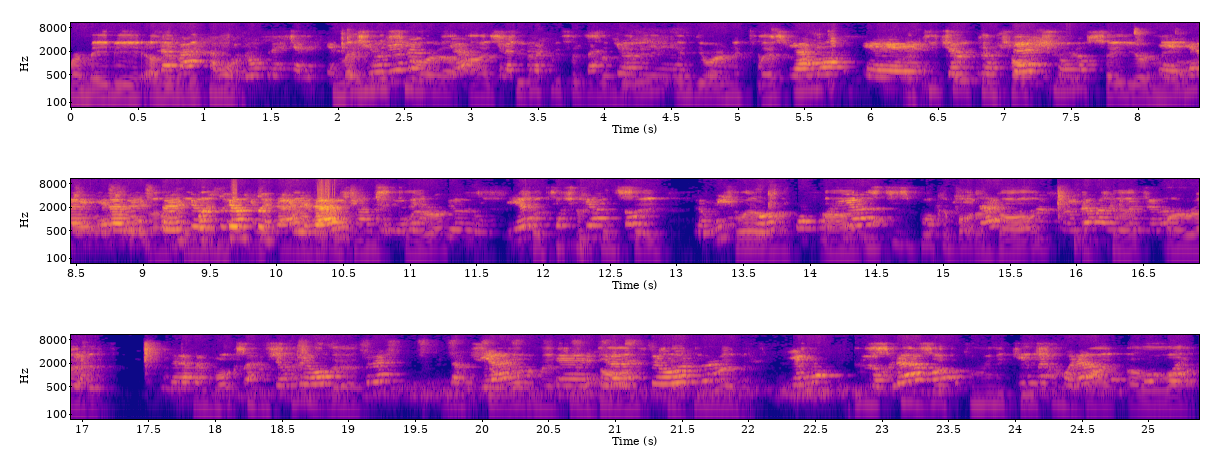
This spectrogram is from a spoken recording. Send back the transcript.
or maybe a little bit more. Imagine if you are a, student with a disability and you are in a classroom, a teacher can talk to you, say your name, uh, Clara. So a teacher can say, Clara, uh, is this book about a dog, a cat, or a rabbit? Livox understands that. It shows automatically dog, cat, and rabbit. This speeds up communication by a lot.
